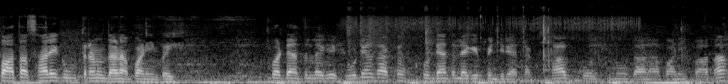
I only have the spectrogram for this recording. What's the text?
ਪਾਤਾ ਸਾਰੇ ਕਬੂਤਰਾਂ ਨੂੰ ਦਾਣਾ ਪਾਣੀ ਬਈ। ਵੱਡਿਆਂ ਤੋਂ ਲੈ ਕੇ ਛੋਟਿਆਂ ਤੱਕ, ਖੋਡਿਆਂ ਤੋਂ ਲੈ ਕੇ ਪਿੰਜਰਿਆਂ ਤੱਕ ਸਭ ਕੁਛ ਨੂੰ ਦਾਣਾ ਪਾਣੀ ਪਾਤਾ।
